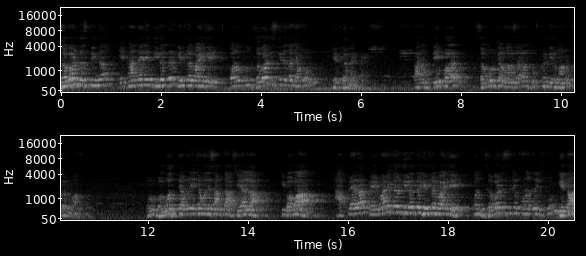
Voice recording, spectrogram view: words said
जबरदस्तीनं एखाद्याने दिलं तर घेतलं पाहिजे परंतु जबरदस्तीने त्याच्याकडून घेतलं नाही पाहिजे. कारण ते पण समोरच्या माणसाला दुःख निर्माण कर्म असतं. म्हणून भगवंत ते याच्यामध्ये सांगतात याला की बाबा आपल्याला प्रेमाने जर दिलं तर घेतलं पाहिजे पण जबरदस्तीने कोणाचं हिसकून घेता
